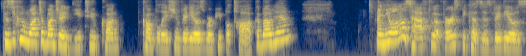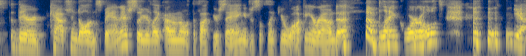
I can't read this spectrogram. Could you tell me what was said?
because you can watch a bunch of YouTube con compilation videos where people talk about him. And you almost have to at first because his videos they're captioned all in Spanish, so you're like, I don't know what the fuck you're saying. It just looks like you're walking around a, a blank world. Yeah.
